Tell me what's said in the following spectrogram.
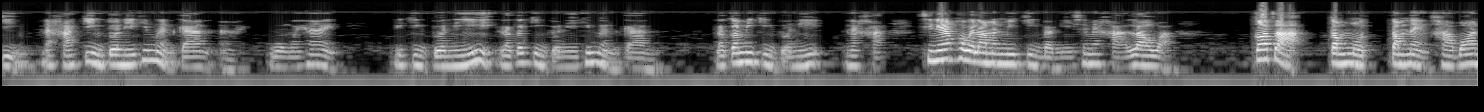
กิ่งนะคะ กิ่งตัวนี้ที่เหมือนกันอ่าวงไว้ให้ มีกิ่งตัวนี้แล้วก็กิ่งตัวนี้ที่เหมือนกัน แล้วก็มีกิ่งตัวนี้นะคะ ทีเนี้ยพอเวลามันมีกิ่งแบบนี้ใช่ไหมคะ เราอะก็จะกำหนดตำแหน่งคาร์บอน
